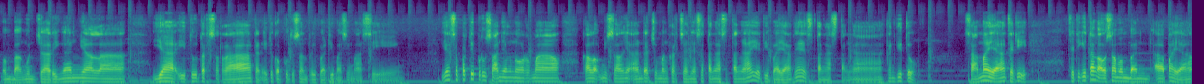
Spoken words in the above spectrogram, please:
membangun jaringannya lah. Ya itu terserah dan itu keputusan pribadi masing-masing Ya seperti perusahaan yang normal. Kalau misalnya Anda cuma kerjanya setengah-setengah ya dibayarnya ya setengah-setengah kan gitu. Sama ya. Jadi Jadi kita nggak usah memban, apa ya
